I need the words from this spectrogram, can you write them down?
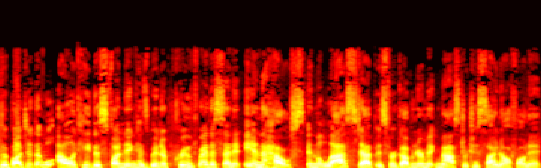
the budget that will allocate this funding has been approved by the Senate and the House, and the last step is for Governor McMaster to sign off on it.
